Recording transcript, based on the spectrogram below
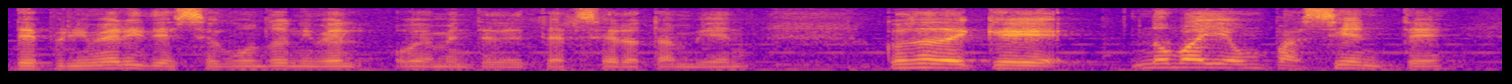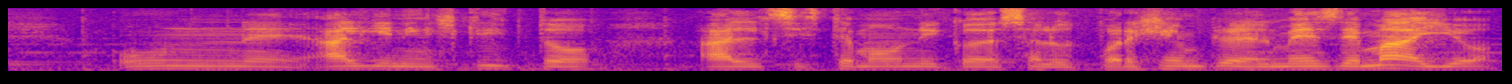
de primer y de segundo nivel, obviamente de tercero también, cosa de que no vaya un paciente, un, eh, alguien inscrito al Sistema Único de Salud, por ejemplo, en el mes de mayo,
